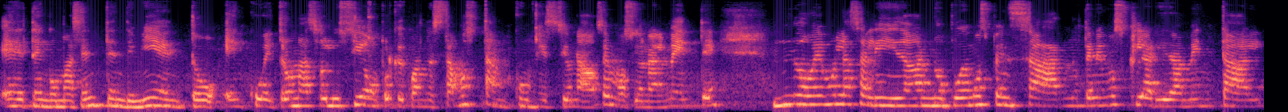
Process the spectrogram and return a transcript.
eh, tengo más entendimiento, encuentro más solución, porque cuando estamos tan congestionados emocionalmente, no vemos la salida, no podemos pensar, no tenemos claridad mental.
